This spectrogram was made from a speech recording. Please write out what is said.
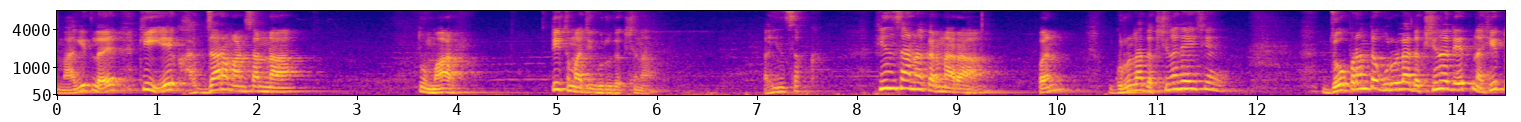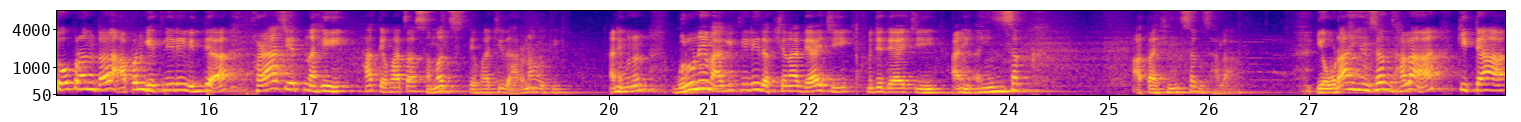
मागितलंय की एक हजार माणसांना तू मार. तीच माझी गुरुदक्षिणा. अहिंसक. हिंसा न करणारा पण गुरुला दक्षिणा द्यायची आहे. जोपर्यंत गुरुला दक्षिणा देत नाही तोपर्यंत आपण घेतलेली विद्या फळास येत नाही हा तेव्हाचा समज तेव्हाची धारणा होती. आणि म्हणून गुरुने मागितलेली दक्षिणा द्यायची म्हणजे द्यायची आणि अहिंसक. आता हिंसक झाला. एवढा हिंसक झाला की त्या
